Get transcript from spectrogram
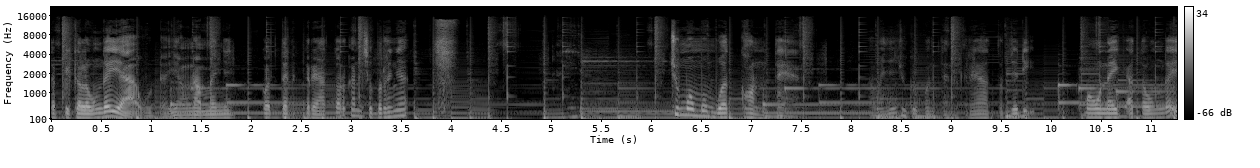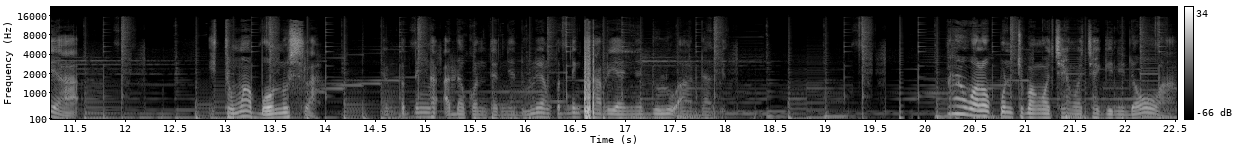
Tapi kalau enggak ya udah yang namanya konten kreator kan sebenarnya cuma membuat konten. Namanya juga konten kreator. Jadi mau naik atau enggak ya itu mah bonus lah. Yang penting ada kontennya dulu yang penting karyanya dulu ada gitu. Karena walaupun cuma ngoceh-ngoceh gini doang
